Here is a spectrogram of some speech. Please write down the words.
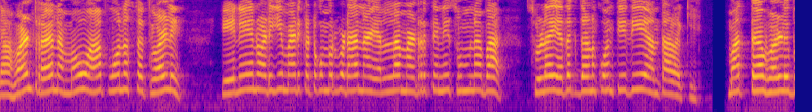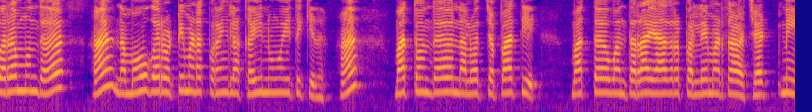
ನಾ ಹೊಂಟ್ರ ನಮ್ಮವ್ವ ಫೋನ್ ಹಚ್ಚತ್ ಹೊಳ್ಳಿ ಏನೇನು ಅಡಿಗೆ ಮಾಡಿ ಕಟ್ಕೊಂಡ್ ಬರ್ಬೇಡ, ನಾ ಎಲ್ಲ ಮಾಡಿರ್ತೀನಿ ಸುಮ್ಮನೆ ಬಾ. ಸುಳ ಎದಕ್ ದಣ್ಕೊಂತಿದಿ ಅಂತ ಆಕಿ ಮತ್ತೆ ಹೊಳ್ಳಿ ಬರ ಮುಂದ, ಹಾ ನಮ್ಮವ್ಗ ರೊಟ್ಟಿ ಮಾಡಕ್ ಬರಂಗಿಲ್ಲ, ಕೈ ನೋವು ಐತಿಕ್ಕಿದ ಹಾ? ಮತ್ತೊಂದು ನಲ್ವತ್ತು ಚಪಾತಿ, ಮತ್ತೆ ಒಂಥರ ಯಾವ್ದಾರ ಪಲ್ಯ ಮಾಡ್ತಾಳ, ಚಟ್ನಿ,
